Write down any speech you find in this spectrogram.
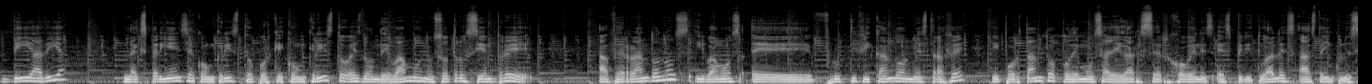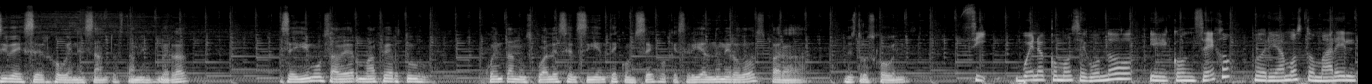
día a día la experiencia con Cristo, porque con Cristo es donde vamos nosotros siempre aferrándonos y vamos eh, fructificando nuestra fe y por tanto podemos llegar a ser jóvenes espirituales hasta inclusive ser jóvenes santos también, ¿verdad? Seguimos a ver, Mafer, tú cuéntanos cuál es el siguiente consejo que sería el número dos para nuestros jóvenes. Sí, bueno, como segundo eh, consejo podríamos tomar el,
